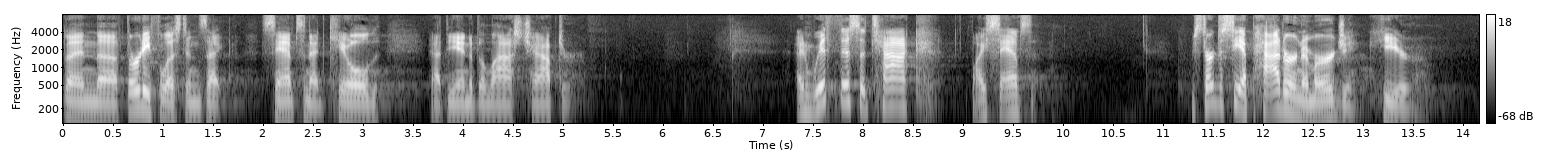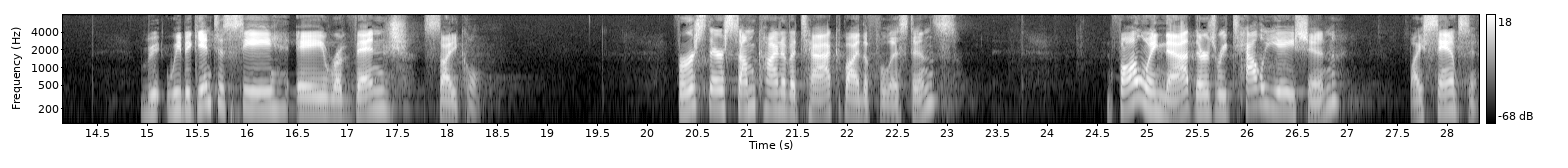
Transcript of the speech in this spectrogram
than the 30 Philistines that Samson had killed at the end of the last chapter. And with this attack by Samson, we start to see a pattern emerging here. We begin to see a revenge cycle. First, there's some kind of attack by the Philistines. Following that, there's retaliation by Samson.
